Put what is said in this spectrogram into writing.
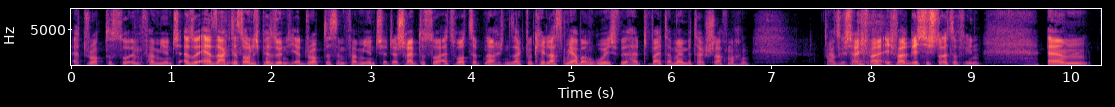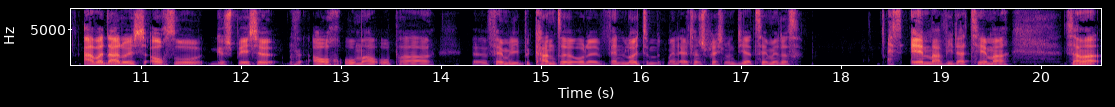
Er droppt es so im Familienchat. Also er sagt es auch nicht persönlich, er droppt es im Familienchat. Er schreibt es so als WhatsApp-Nachricht und sagt, okay, lass mir aber in Ruhe, ich will halt weiter meinen Mittagsschlaf machen. Also geschafft, ich war, ich war richtig stolz auf ihn. Ähm, aber dadurch auch so Gespräche, auch Oma, Opa, äh, Family, Bekannte oder wenn Leute mit meinen Eltern sprechen und die erzählen mir das, ist immer wieder Thema. Sag mal,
